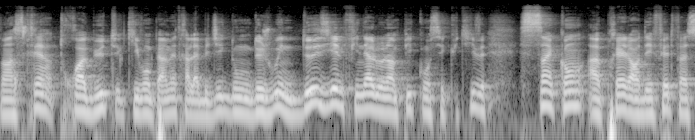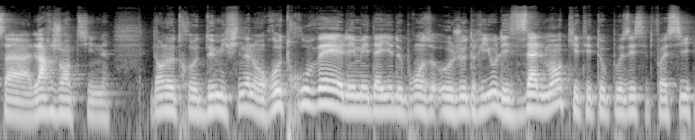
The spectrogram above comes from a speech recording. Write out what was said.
va inscrire trois buts qui vont permettre à la Belgique de jouer une deuxième finale olympique consécutive cinq ans après leur défaite face à l'Argentine. Dans notre demi-finale, on retrouvait les médaillés de bronze au jeu de Rio, les Allemands qui étaient opposés cette fois-ci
